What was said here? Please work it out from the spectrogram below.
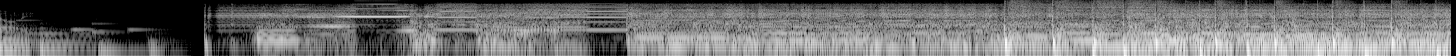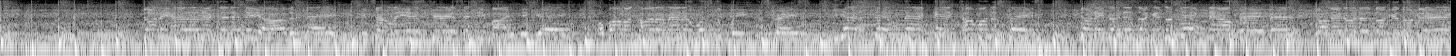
Donnie. gay. Obama caught him and it was complete disgrace. He had a stiff neck and cum on his face. Donnie tried to suck his dick now, baby. Donnie tried to suck his dick.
